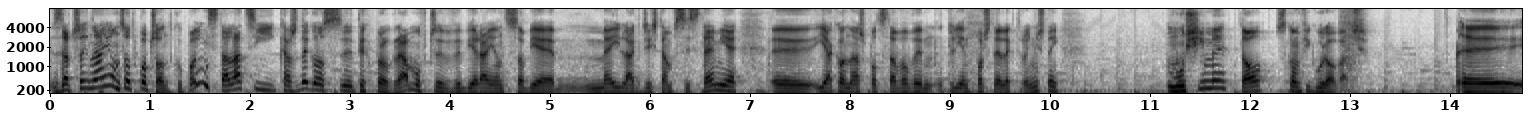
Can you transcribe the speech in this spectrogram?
zaczynając od początku, po instalacji każdego z tych programów, czy wybierając sobie maila gdzieś tam w systemie yy, jako nasz podstawowy klient poczty elektronicznej, musimy to skonfigurować. E,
